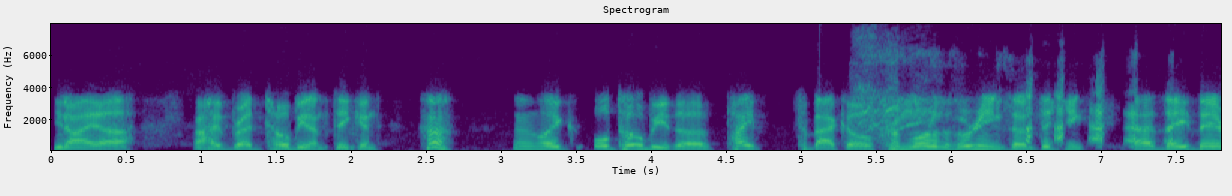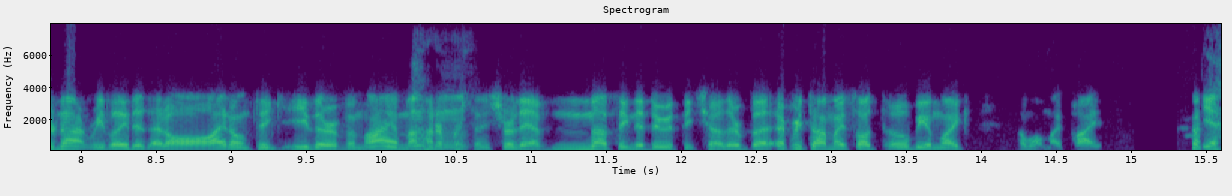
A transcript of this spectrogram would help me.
You know, I uh, I've read Toby and I'm thinking, huh, uh, like old Toby, the pipe tobacco from Lord of the Rings. I'm thinking uh, they they're not related at all. I don't think either of them. I am 100 percent sure they have nothing to do with each other. But every time I saw Toby, I'm like, I want my pipe. Yeah.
